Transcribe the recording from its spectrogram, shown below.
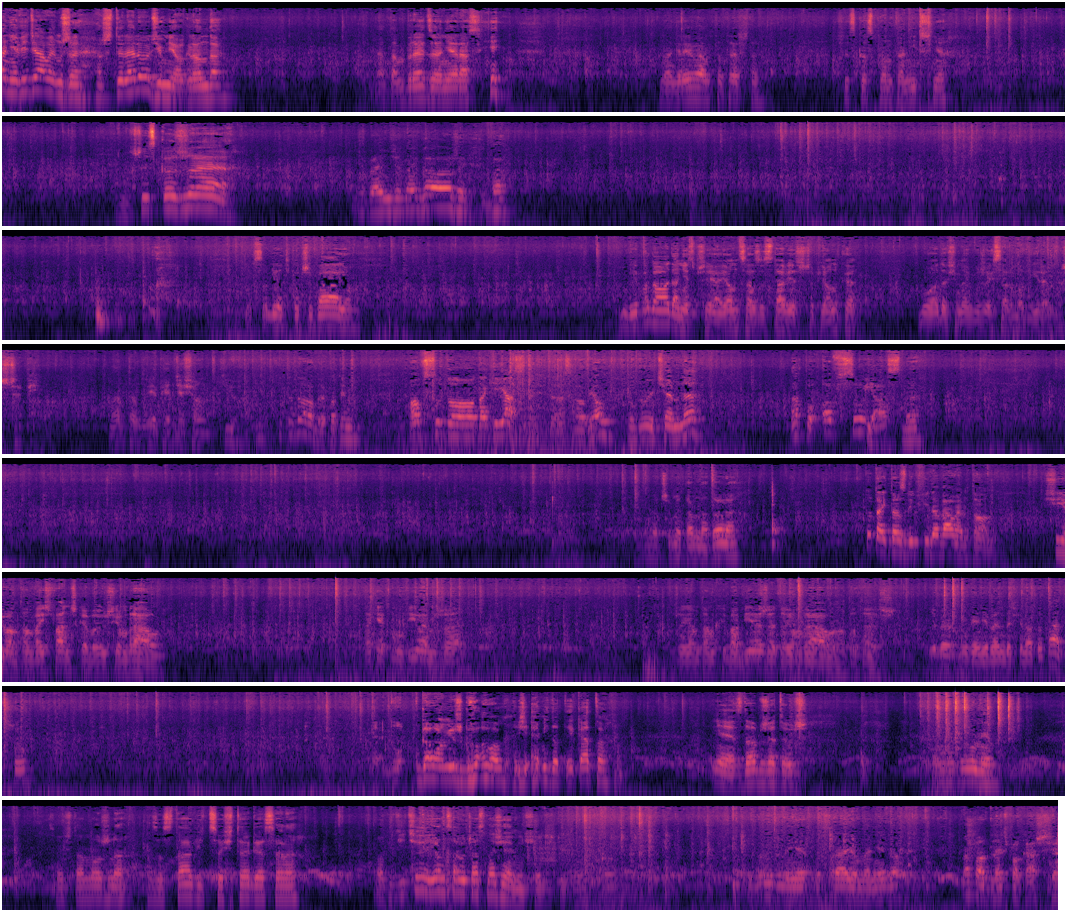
A nie wiedziałem, że aż tyle ludzi mnie ogląda. Ja tam bredzę nieraz i nagrywam to też tak wszystko spontanicznie. No Wszystko żre. Nie będzie najgorzej chyba. Odpoczywają. Mówię, pogoda niesprzyjająca, zostawię szczepionkę. Młoda się najwyżej salmowirem zaszczepi. Mam tam dwie pięćdziesiątki. I to dobre. Po tym owsu to takie jasne teraz robią. To były ciemne. A po owsu jasne. Zobaczymy tam na dole. Tutaj to zlikwidowałem tą siwą, tą wajszwanczkę, bo już ją brało. Tak jak mówiłem, że że ją tam chyba bierze, to ją brało, no to też nie mówię, nie będę się na to patrzył. Jak go- gołą już głową ziemi dotyka, to nie jest dobrze, to już rozumiem. Coś tam można zostawić, coś tego, ale... O, widzicie? I on cały czas na ziemi siedzi tutaj. Brudny jest, bo srają na niego. No podleć, pokaż się.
